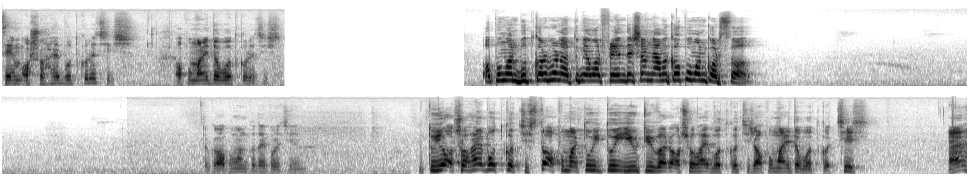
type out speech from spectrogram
সেম অসহায় বোধ করেছিস? অপমানিত বোধ করেছিস? অপমান বোধ করব না তুমি আমার ফ্রেন্ডদের সামনে আমাকে অপমান করছ। তোকে অপমান কোথায় করেছি তুই অসহায় বোধ করছিস তো? অপমান তুই তুই ইউটিউবার অসহায় বোধ করছিস অপমানিত বোধ করছিস? হ্যাঁ?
